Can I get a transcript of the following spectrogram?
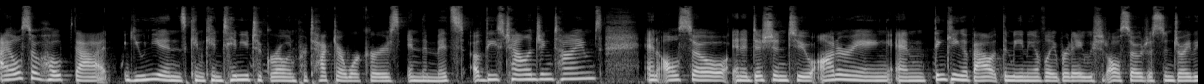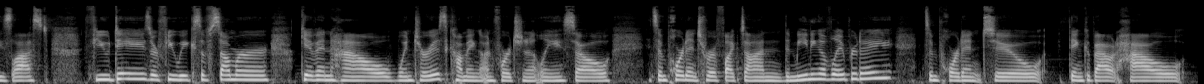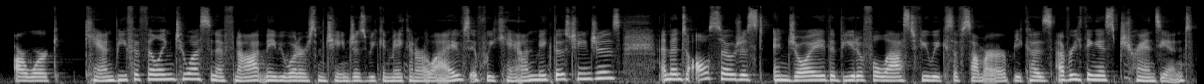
I also hope that unions can continue to grow and protect our workers in the midst of these challenging times. And also, in addition to honoring and thinking about the meaning of Labor Day, we should also just enjoy these last few days or few weeks of summer, given how winter is coming, unfortunately. So it's important to reflect on the meaning of Labor Day. It's important to think about how our work can be fulfilling to us? And if not, maybe what are some changes we can make in our lives if we can make those changes? And then to also just enjoy the beautiful last few weeks of summer because everything is transient.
